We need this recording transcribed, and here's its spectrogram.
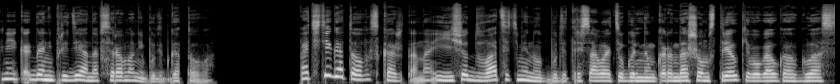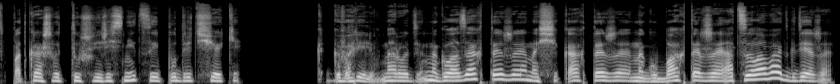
К ней, когда не приди, она все равно не будет готова. «Почти готово», — скажет она, и еще 20 минут будет рисовать угольным карандашом стрелки в уголках глаз, подкрашивать тушью ресницы и пудрить щеки. Как говорили в народе, на глазах ТЖ, на щеках ТЖ, на губах ТЖ, а целовать где же?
